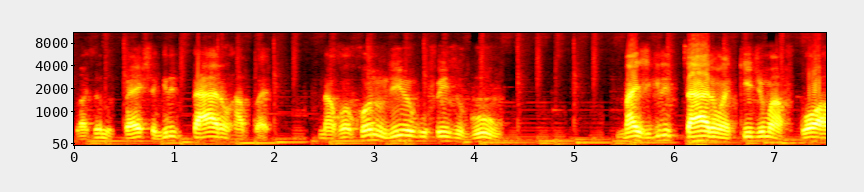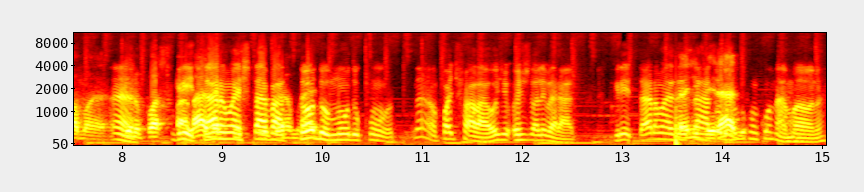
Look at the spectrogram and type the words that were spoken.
fazendo festa. Gritaram, rapaz. Na, quando o Liverpool fez o gol. Mas gritaram aqui de uma forma É, que eu não posso falar. Gritaram, né, mas estava programa todo mundo com. Não, pode falar, hoje, hoje tá liberado. Gritaram, mas Tá aí tava liberado? todo mundo com o cu na mão, né?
